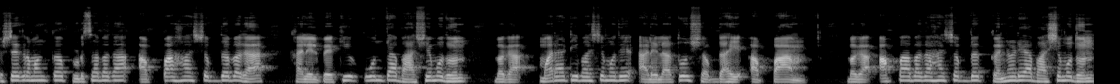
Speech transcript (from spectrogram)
प्रश्न क्रमांक पुढचा बघा. आप्पा हा शब्द बघा. खालीलपैकी कोणत्या भाषेमधून? बघा मराठी भाषेमध्ये आलेला तो शब्द आहे आप्पा. बघा आप्पा बघा हा शब्द कन्नड या भाषेमधून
